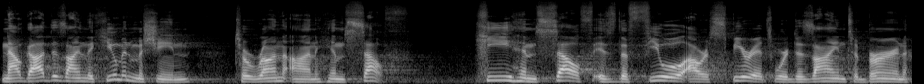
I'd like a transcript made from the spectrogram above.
Now, God designed the human machine to run on himself. He himself is the fuel our spirits were designed to burn,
